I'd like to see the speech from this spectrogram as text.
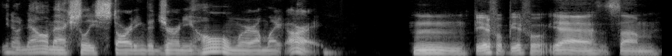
you know, now I'm actually starting the journey home where I'm like, all right, Mm, beautiful, beautiful. Yeah, it's um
